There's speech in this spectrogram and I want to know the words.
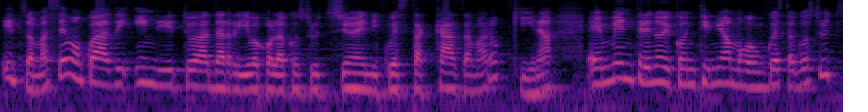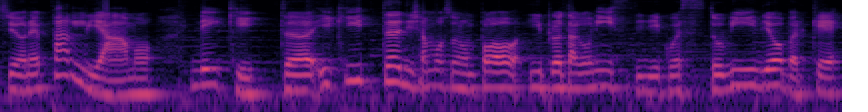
Insomma siamo quasi addirittura d'arrivo con la costruzione di questa casa marocchina e mentre noi continuiamo con questa costruzione parliamo dei kit. I kit diciamo sono un po' i protagonisti di questo video perché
